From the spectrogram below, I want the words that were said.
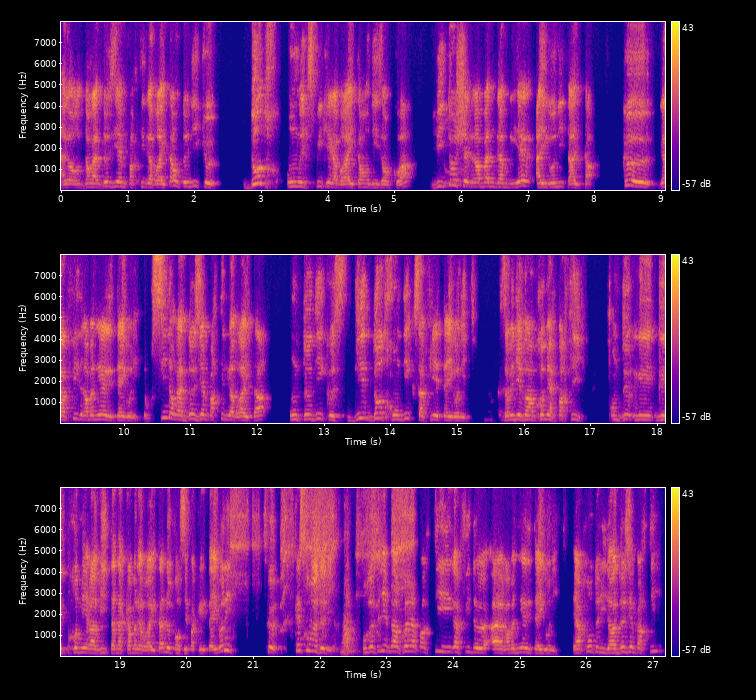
alors, dans la deuxième partie de la Braïta, on te dit que d'autres ont expliqué la Braïta en disant quoi? Bito chez Rabban Gamriel, Aïgonit Alta. Que la fille de Rabban était Aïgonite. Donc, si dans la deuxième partie de la Braïta, on te dit que d'autres ont dit que sa fille était Aïgonite, ça veut dire que dans la première partie, les, premiers avis, Tanakama la Braïta ne pensaient pas qu'elle était que, qu'est-ce qu'on veut te dire? On veut te dire que dans la première partie, la fille de euh, Rabban était Aïgonite. Et après, on te dit dans la deuxième partie,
